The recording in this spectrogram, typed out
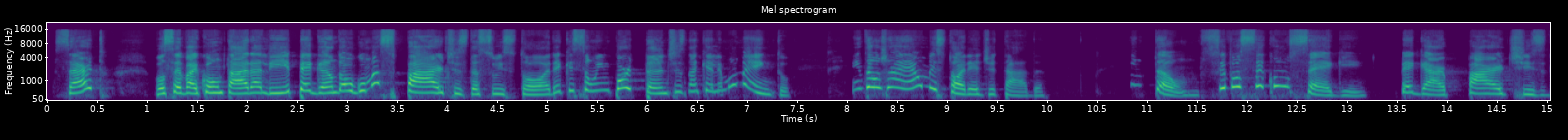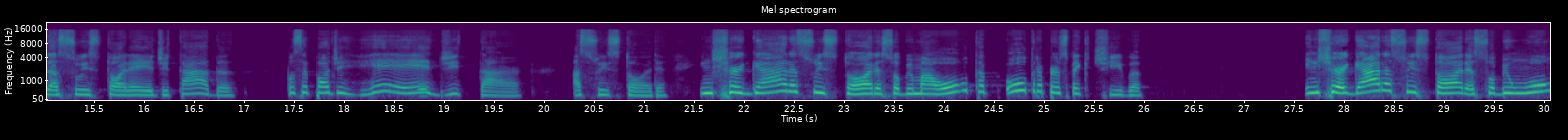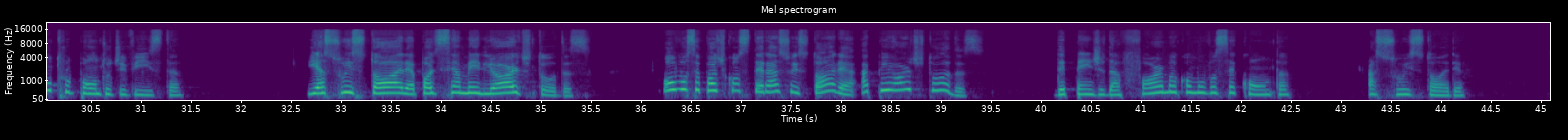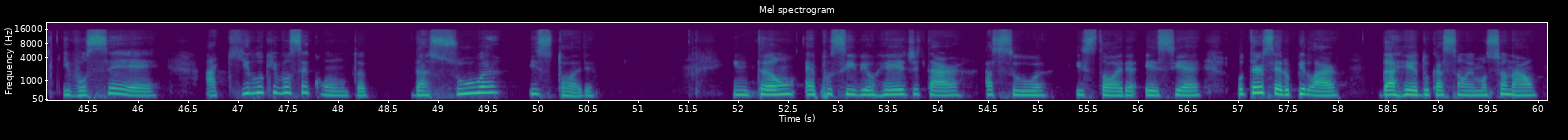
certo? Você vai contar ali pegando algumas partes da sua história que são importantes naquele momento. Então já é uma história editada. Então, se você consegue pegar partes da sua história editada, você pode reeditar a sua história, enxergar a sua história sob uma outra, outra perspectiva, enxergar a sua história sob um outro ponto de vista. E a sua história pode ser a melhor de todas. Ou você pode considerar a sua história a pior de todas depende da forma como você conta a sua história. E você é aquilo que você conta da sua história. Então, é possível reeditar a sua história. Esse é o terceiro pilar da reeducação emocional.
